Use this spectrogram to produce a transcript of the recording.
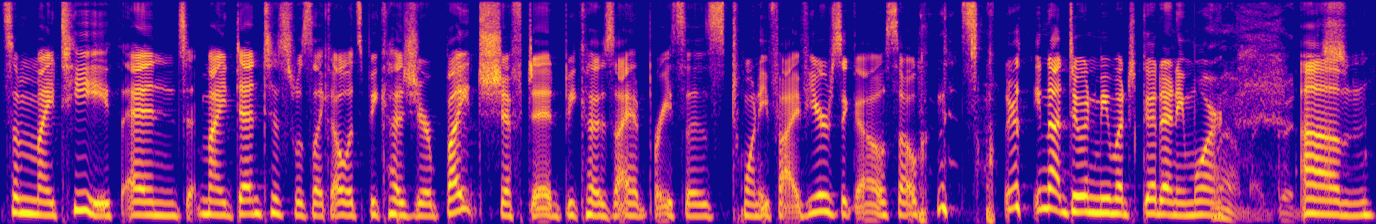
some of my teeth, and my dentist was like, "Oh, it's because your bite shifted because I had braces 25 years ago, so it's clearly not doing me much good anymore. Oh my goodness! Um,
